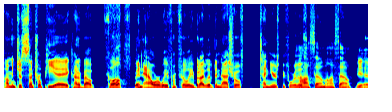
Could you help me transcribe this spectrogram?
I'm in just central PA, kind of about Cool. an hour away from Philly, but I lived in Nashville 10 years before this. Awesome. Awesome. yeah.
